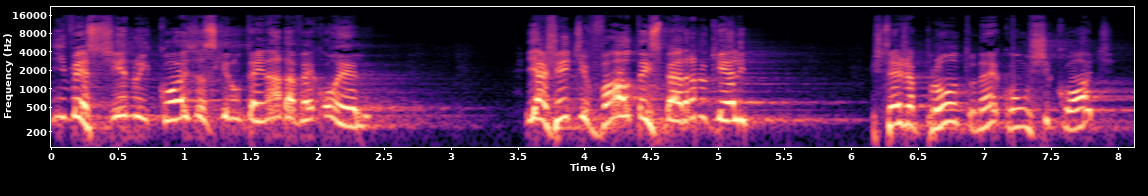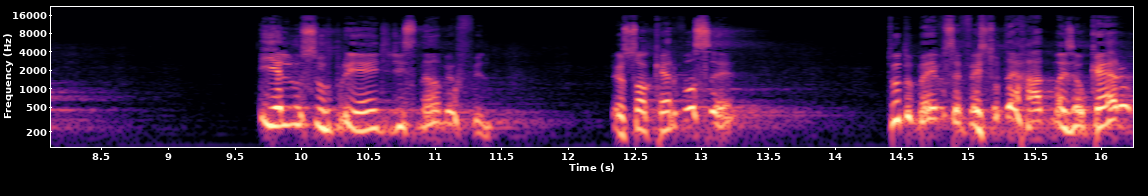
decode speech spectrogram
investindo em coisas que não tem nada a ver com Ele. E a gente volta esperando que Ele esteja pronto, né, com um chicote. E Ele nos surpreende e diz: Não, meu filho, eu só quero você. Tudo bem, você fez tudo errado, mas eu quero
